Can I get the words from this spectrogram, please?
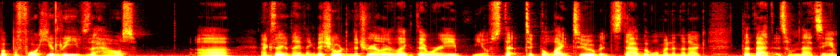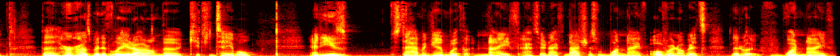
but before he leaves the house, uh, Actually, I think they showed in the trailer, like there where he, you know, st- took the light tube and stabbed the woman in the neck. That that from that scene. That her husband is laid out on the kitchen table, and he's stabbing him with knife after knife. Not just one knife over and over. It's literally one knife.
